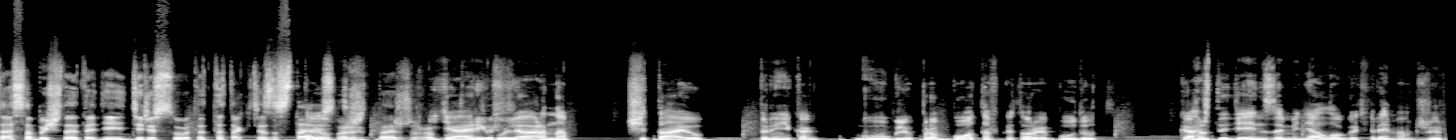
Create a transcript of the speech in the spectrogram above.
нас обычно это не интересует. Это так, тебя заставил прожить работать? Я регулярно читаю, вернее, как гуглю про ботов, которые будут каждый день за меня логать время в Джир.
